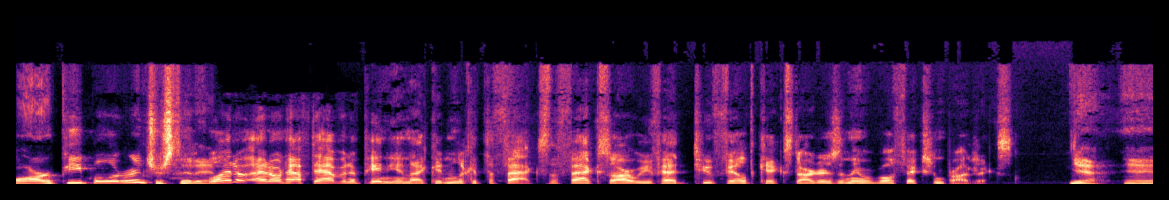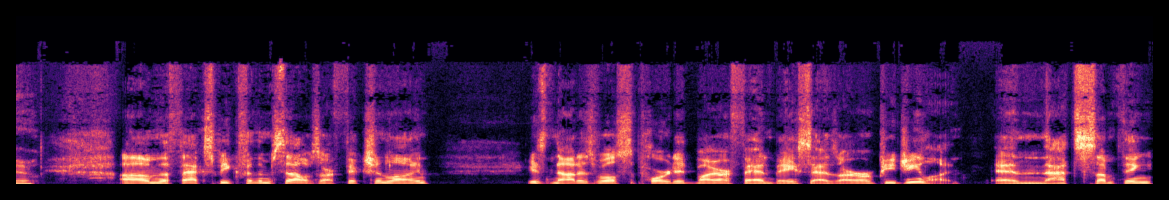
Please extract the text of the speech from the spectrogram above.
our people are interested in. Well, I don't. I don't have to have an opinion. I can look at the facts. The facts are we've had two failed Kickstarters, and they were both fiction projects. Yeah, yeah, yeah. Um, the facts speak for themselves. Our fiction line is not as well supported by our fan base as our RPG line, and that's something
